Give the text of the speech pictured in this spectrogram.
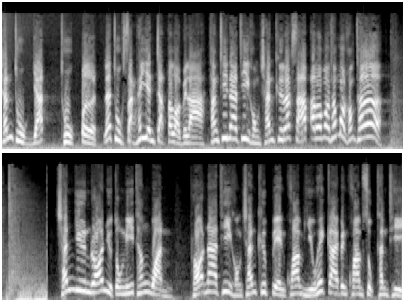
ฉันถูกยัด ถูกเปิด และถูกสั่งให้เย็นจัดตลอดเวลาทั้งที่หน้าที่ของฉันคือรักษาอารมณ์ทั้งหมดของเธอ ฉันยืนร้อนอยู่ตรงนี้ทั้งวัน เพราะหน้าที่ของฉันคือเปลี่ยนความหิวให้กลายเป็นความสุขทันที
